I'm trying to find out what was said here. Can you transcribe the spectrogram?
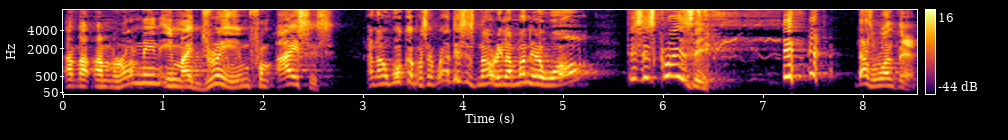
I'm, I'm running in my dream from ISIS. And I woke up and said, Well, this is not real. I'm not in a war. This is crazy. That's one thing.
